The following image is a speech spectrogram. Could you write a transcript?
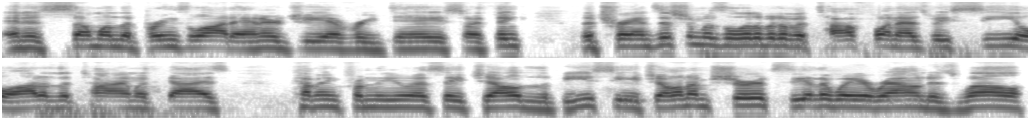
and is someone that brings a lot of energy every day. So I think the transition was a little bit of a tough one, as we see a lot of the time with guys coming from the USHL to the BCHL, and I'm sure it's the other way around as well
